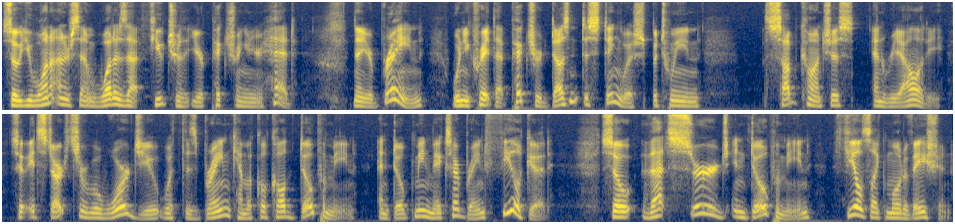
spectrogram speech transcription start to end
So you want to understand what is that future that you're picturing in your head. Now your brain, when you create that picture, doesn't distinguish between subconscious and reality. So it starts to reward you with this brain chemical called dopamine, and dopamine makes our brain feel good. So that surge in dopamine feels like motivation.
